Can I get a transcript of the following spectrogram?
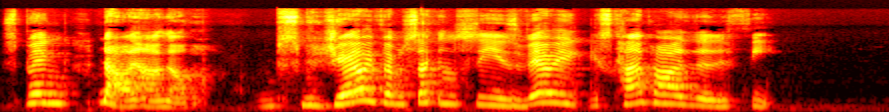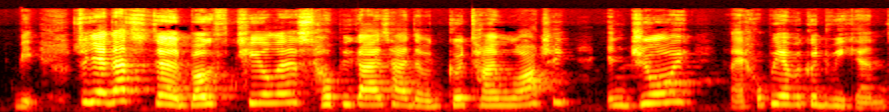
Spring, no, no, no. Jerry from second sea is very, it's kind of of the defeat. B. So yeah, that's the both tier list. Hope you guys had a good time watching. Enjoy. I hope you have a good weekend.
